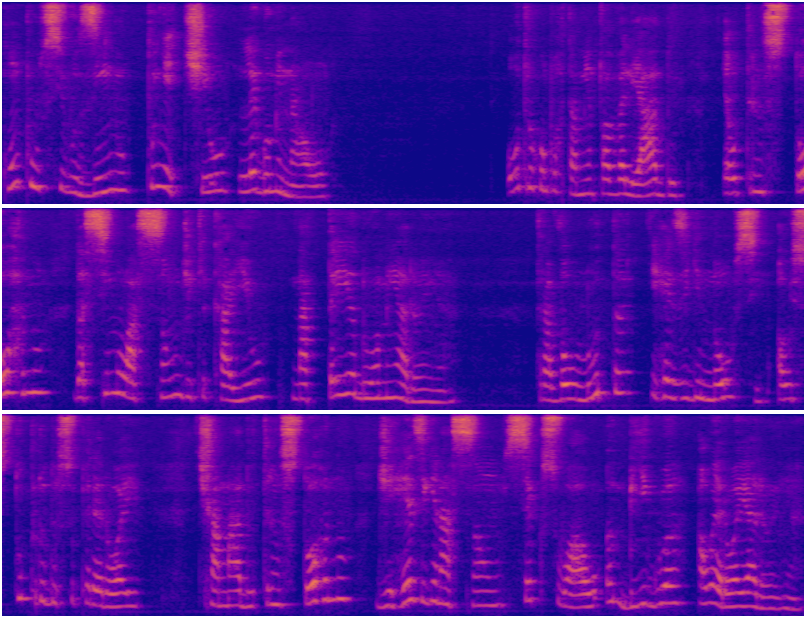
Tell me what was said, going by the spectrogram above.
compulsivozinho punhetil leguminal. Outro comportamento avaliado é o transtorno da simulação de que caiu na teia do Homem-Aranha. Travou luta e resignou-se ao estupro do super-herói, chamado transtorno de resignação sexual ambígua ao herói-aranha.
